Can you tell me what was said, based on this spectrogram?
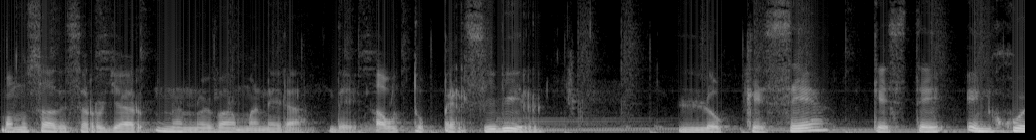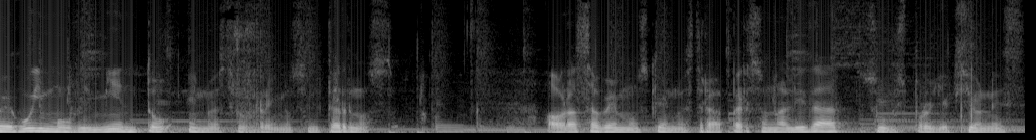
vamos a desarrollar una nueva manera de autopercibir lo que sea que esté en juego y movimiento en nuestros reinos internos. Ahora sabemos que nuestra personalidad, sus proyecciones,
